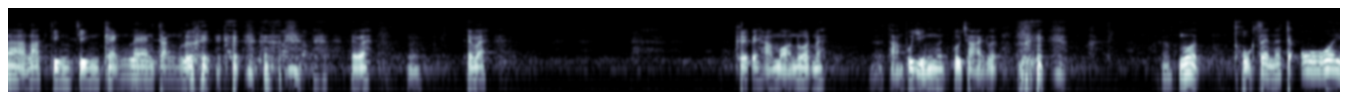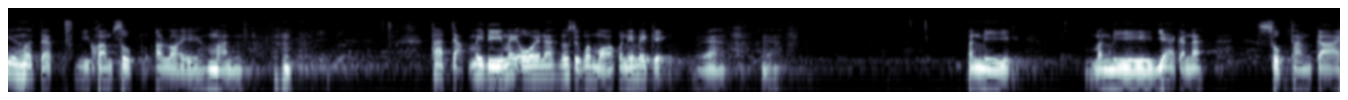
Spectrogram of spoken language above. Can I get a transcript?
น่ารักจริง ๆ แข็งแรงจังเลยเห็นไหมเห็นไหมเคยไปหาหมอนวดไหมถามผู้หญิงผู้ชายด้วย นวดถูกเส้นนะจะโอ้ยแต่มีความสุขอร่อยมัน ถ้าจับไม่ดีไม่โอ้ยนะรู้สึกว่าหมอคนนี้ไม่เก่งนะมันมี มันมีแยกกันนะ สุขทางกาย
